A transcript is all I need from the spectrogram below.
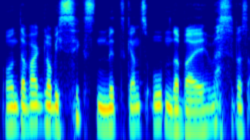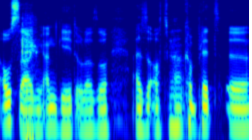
Und da war, glaube ich, Sixten mit ganz oben dabei, was, was Aussagen angeht oder so. Also auch Ja. komplett äh,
